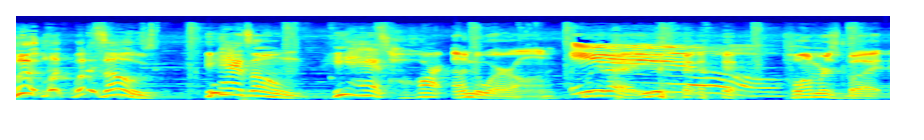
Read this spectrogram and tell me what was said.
Look, look, what is those? He has on he has hard underwear on. Look at that. Ew. Plumber's butt.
